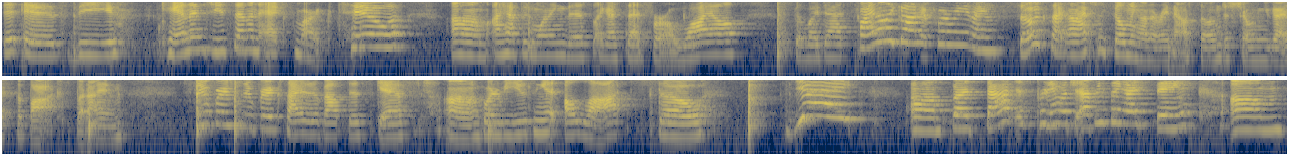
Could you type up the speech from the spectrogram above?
it is the Canon G7X Mark II. Um, I have been wanting this, like I said, for a while. So my dad finally got it for me and I'm so excited. I'm actually filming on it right now, so I'm just showing you guys the box, but I am super, super excited about this gift. Um, I'm going to be using it a lot, so yay! Um, but that is pretty much everything I think. Um,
